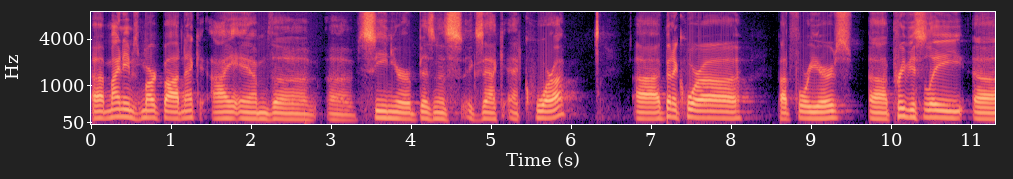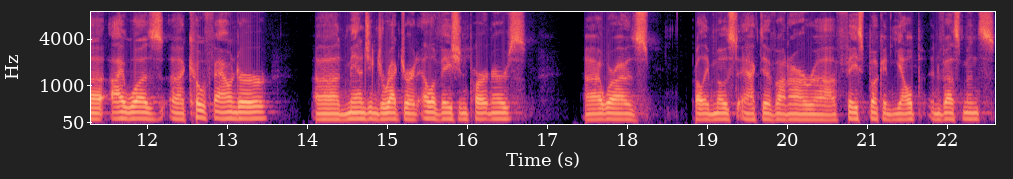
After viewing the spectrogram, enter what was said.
Uh, my name is Marc Bodnick. I am the uh, senior business exec at Quora. Uh, I've been at Quora about four years. Previously, I was a co-founder, uh, managing director at Elevation Partners, where I was probably most active on our Facebook and Yelp investments.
